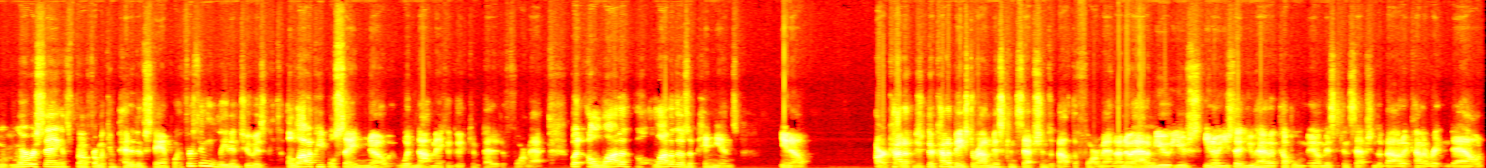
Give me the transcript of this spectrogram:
where we're saying it's from from a competitive standpoint. First thing we'll lead into is a lot of people say no, it would not make a good competitive format. But a lot of a lot of those opinions, you know, are kind of they're kind of based around misconceptions about the format. And I know Adam, you you you know you said you had a couple you know, misconceptions about it, kind of written down.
